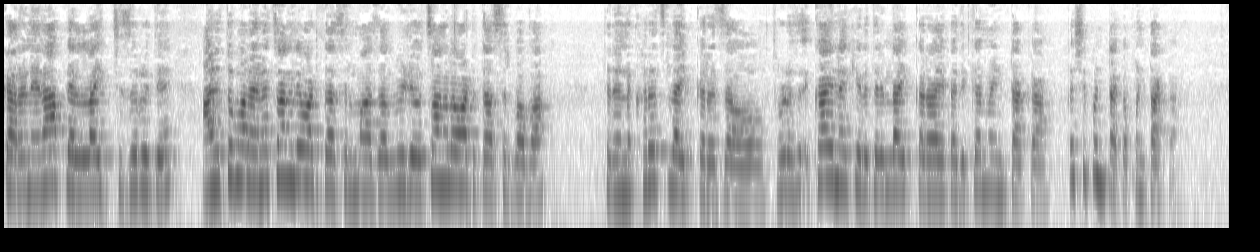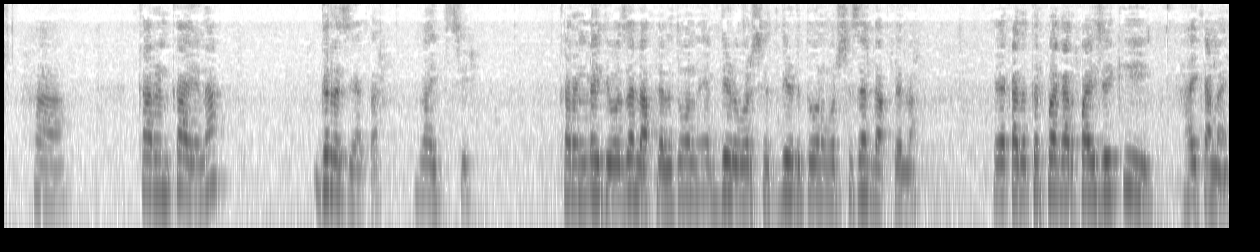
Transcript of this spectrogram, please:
कारण आहे ना आपल्याला लाईकची जरूरत आहे. आणि तुम्हाला आहे ना चांगले वाटत असेल माझा व्हिडिओ चांगला वाटत असेल बाबा तर यांना खरंच लाईक करत जावं थोडं काय नाही केलं तरी लाईक करा एखादी कमेंट टाका. कशी पण टाका पण टाका. हा. कारण काय आहे ना गरज आहे आता लाईकची कारण लय दिवस झाला आपल्याला दोन एक दीड वर्ष दीड दोन वर्ष झालं आपल्याला. एखादा तर पगार पाहिजे की आहे का नाही?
